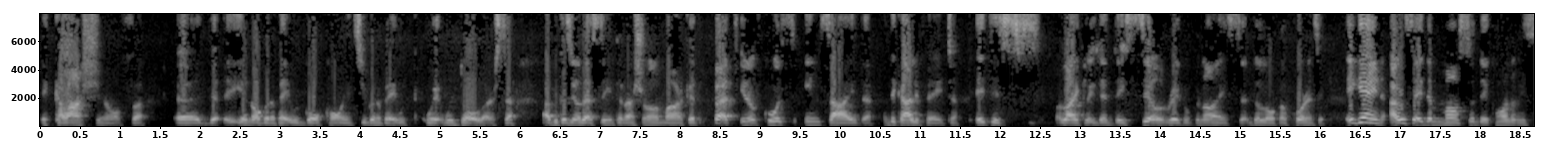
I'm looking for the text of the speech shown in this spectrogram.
a, Kalashnikov, uh, you're not going to pay with gold coins. You're going to pay with, with, with dollars. Uh, because you know that's the international market. But you know, of course, inside the caliphate, it is likely that they still recognize the local currency. Again, I would say that most of the economy is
